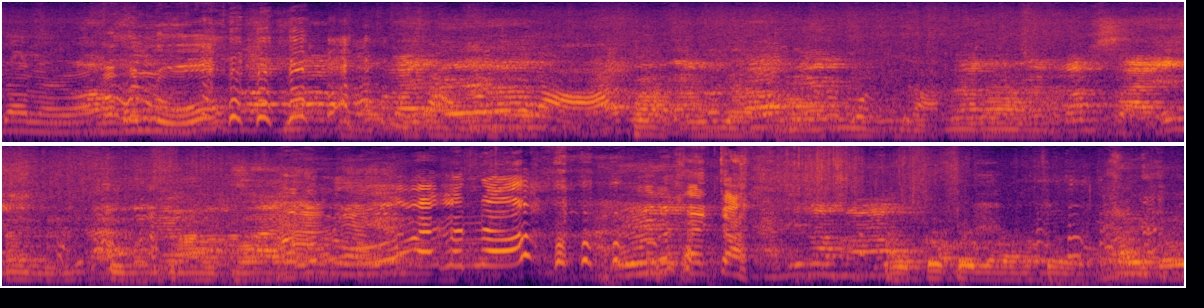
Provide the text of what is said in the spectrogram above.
ได้อะไรวะมาคนหนูถ้าไม่ยังทองมันเกิดไม่ได้ให้เหมือนตุ่มชายทองทำไมคุณหนู ไม่ใช่ไก่เราก็พยายามเดินไปแล้ว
